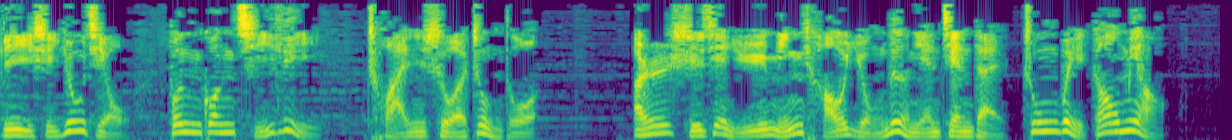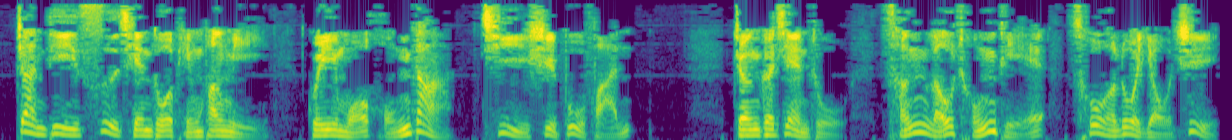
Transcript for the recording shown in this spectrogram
历史悠久，风光奇丽，传说众多。而始建于明朝永乐年间的中卫高庙，占地四千多平方米，规模宏大，气势不凡。整个建筑层楼重叠，错落有致，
